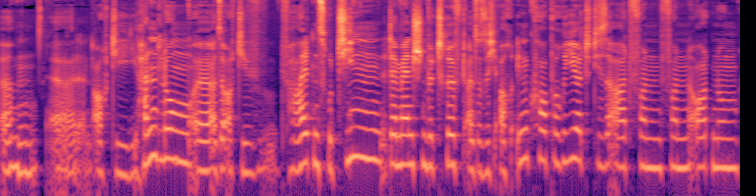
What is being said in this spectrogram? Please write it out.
ähm, äh, auch die, die Handlung, äh, also auch die Verhaltensroutinen der Menschen betrifft, also sich auch inkorporiert, diese Art von, von Ordnung.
